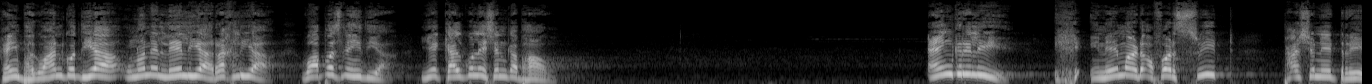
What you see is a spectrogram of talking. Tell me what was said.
कहीं भगवान को दिया उन्होंने ले लिया रख लिया वापस नहीं दिया। ये कैलकुलेशन का भाव। Angrily enamoured of her sweet passionate ray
